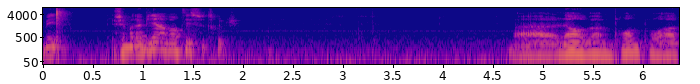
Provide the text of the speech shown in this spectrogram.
mais j'aimerais bien inventer ce truc. Bah, là, on va me prendre pour un,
